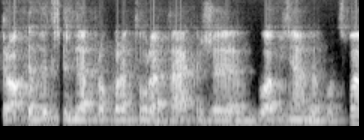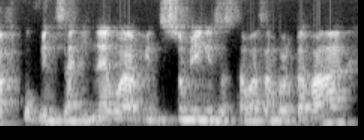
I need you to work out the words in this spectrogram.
trochę wytrych dla prokuratora, tak, że była widziana we Włocławku, więc zaginęła, więc w sumie nie została zamordowana.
